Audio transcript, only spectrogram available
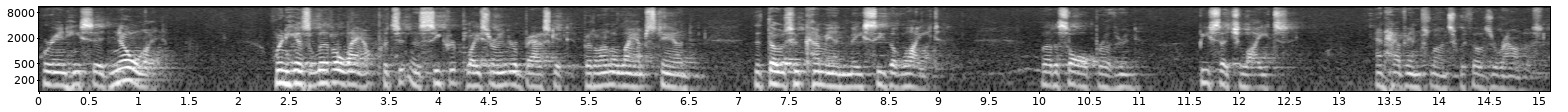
wherein he said, No one, when he has lit a lamp, puts it in a secret place or under a basket, but on a lampstand, that those who come in may see the light. Let us all, brethren, be such lights and have influence with those around us.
